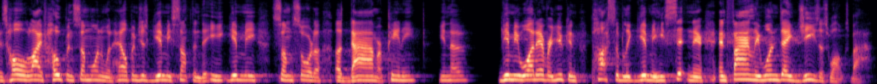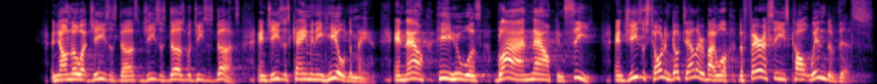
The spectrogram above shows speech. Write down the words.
his whole life hoping someone would help him. Just give me something to eat, give me some sort of a dime or penny, you know. Give me whatever you can possibly give me. He's sitting there. And finally, one day, Jesus walks by. And y'all know what Jesus does. Jesus does what Jesus does. And Jesus came and he healed the man. And now he who was blind now can see. And Jesus told him, Go tell everybody. Well, the Pharisees caught wind of this.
